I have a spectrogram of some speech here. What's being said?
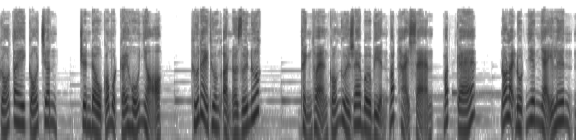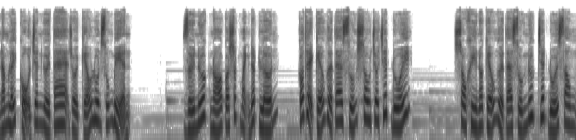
có tay có chân, trên đầu có một cái hố nhỏ. Thứ này thường ẩn ở dưới nước. Thỉnh thoảng có người ra bờ biển bắt hải sản, bắt cá. Nó lại đột nhiên nhảy lên, nắm lấy cổ chân người ta rồi kéo luôn xuống biển. Dưới nước nó có sức mạnh rất lớn, có thể kéo người ta xuống sâu cho chết đuối. Sau khi nó kéo người ta xuống nước chết đuối xong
